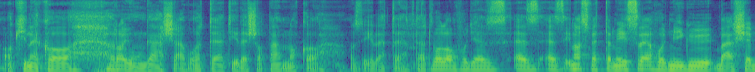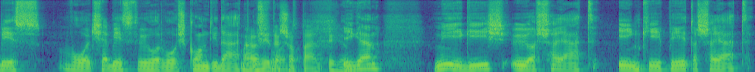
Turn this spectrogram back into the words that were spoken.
akinek a rajongásával telt édesapámnak a, az élete. Tehát valahogy ez, ez, ez, én azt vettem észre, hogy míg ő bár sebész volt, sebészfőorvos, kandidát. Már az édesapád, igen. igen. Mégis ő a saját énképét, a saját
